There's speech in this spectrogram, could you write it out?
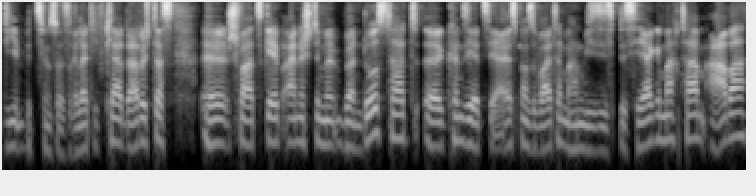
die, beziehungsweise relativ klar, dadurch, dass äh, Schwarz-Gelb eine Stimme über den Durst hat, äh, können sie jetzt ja erstmal so weitermachen, wie sie es bisher gemacht haben. Aber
